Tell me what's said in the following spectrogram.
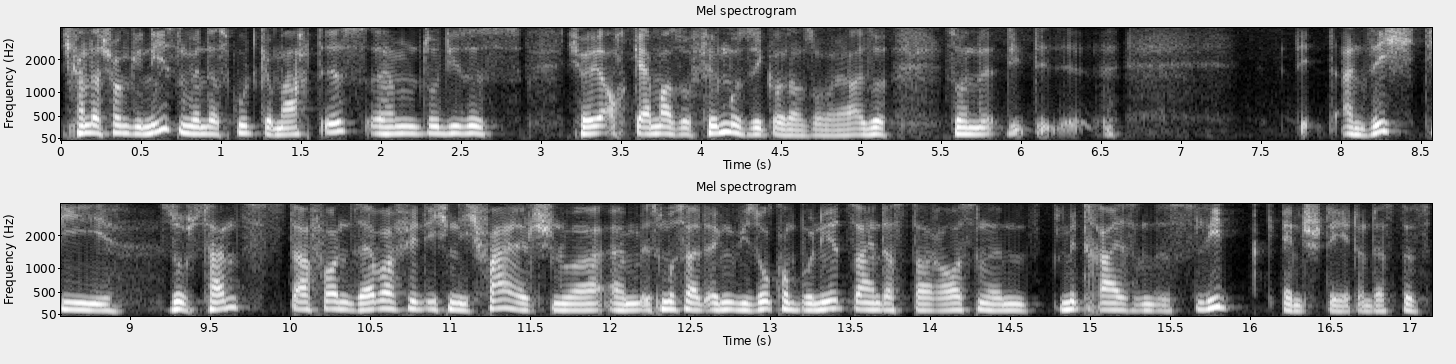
ich kann das schon genießen, wenn das gut gemacht ist. Ähm, so dieses, ich höre ja auch gerne mal so Filmmusik oder so. Ja, also so eine die, die, die, an sich die Substanz davon selber finde ich nicht falsch, nur ähm, es muss halt irgendwie so komponiert sein, dass daraus ein mitreißendes Lied entsteht und dass das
